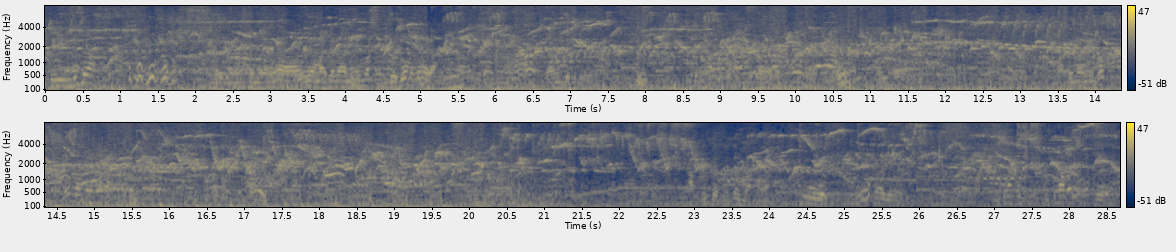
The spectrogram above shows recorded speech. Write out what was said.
Dibaktiin juga. Yang Cara nembak dua-dua macam mana ya? Ada nembak, nembak, nembak. Aktif ya ternyata. Uh, uh lagi. Berapa? Uh.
